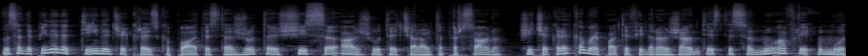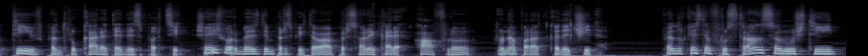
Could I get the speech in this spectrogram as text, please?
însă depinde de tine ce crezi că poate să te ajute și să ajute cealaltă persoană. Și ce cred că mai poate fi deranjant este să nu afli un motiv pentru care te-ai despărțit. Și aici vorbesc din perspectiva persoanei care află, nu neapărat că decide. Pentru că este frustrant să nu știi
